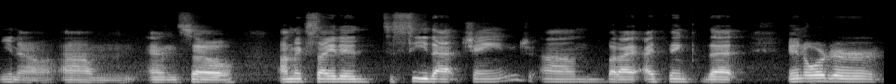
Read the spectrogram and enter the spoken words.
you know. Um, and so I'm excited to see that change. Um, but I, I think that in order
